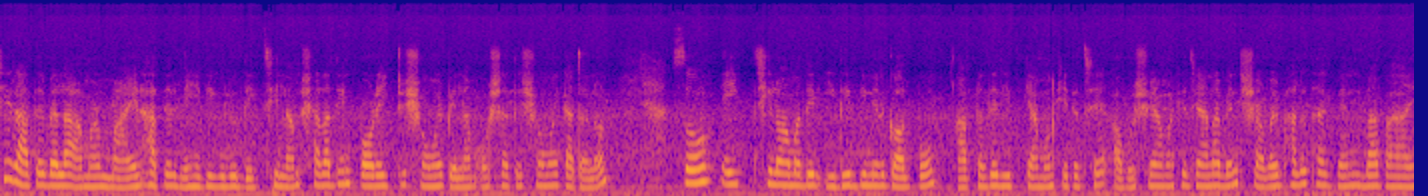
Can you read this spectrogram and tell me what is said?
যে রাতের বেলা আমার মায়ের হাতের মেহেদিগুলো দেখছিলাম, সারাদিন পরে একটু সময় পেলাম ওর সাথে সময় কাটানোর। সো এই ছিল আমাদের ঈদের দিনের গল্প। আপনাদের ঈদ কেমন কেটেছে অবশ্যই আমাকে জানাবেন। সবাই ভালো থাকবেন। বা বাই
